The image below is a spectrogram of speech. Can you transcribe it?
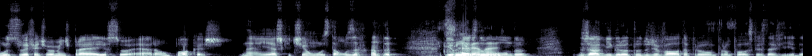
uso efetivamente para isso eram poucas, né? E as que tinham uso estão usando. E Sim, o resto do mundo já migrou tudo de volta para um, um Postgres da vida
